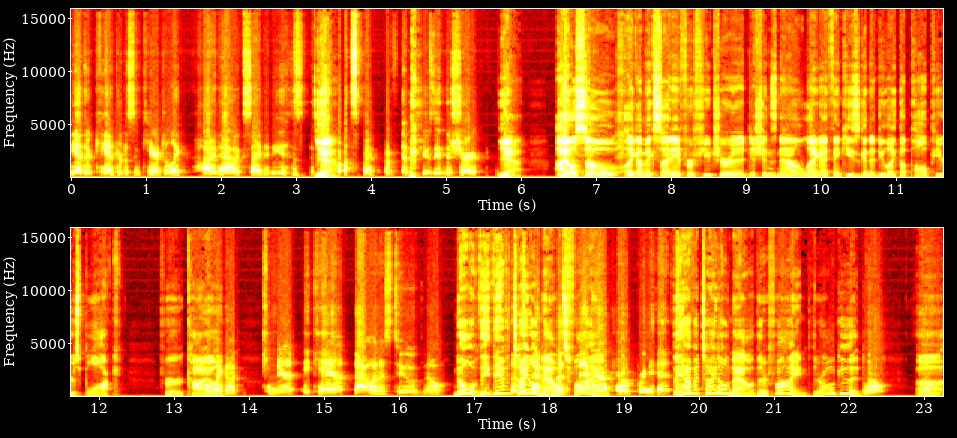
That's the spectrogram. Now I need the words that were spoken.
either can't or doesn't care to like hide how excited he is at Yeah. the prospect of them choosing the shirt. Yeah. I also like I'm excited for future editions now. Like I think he's gonna do like the Paul Pierce block for Kyle. Oh my god. Can't. He can't. That one is too no. No, they, they have a That's title nev- now. It's that's Never fine. appropriate. They have a title now. They're fine. They're all good. no. Uh,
